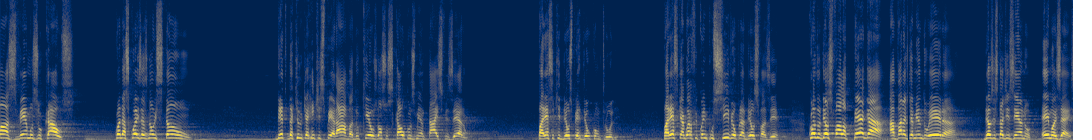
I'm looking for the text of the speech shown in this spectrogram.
nós vemos o caos, quando as coisas não estão dentro daquilo que a gente esperava, do que os nossos cálculos mentais fizeram, parece que Deus perdeu o controle. Parece que agora ficou impossível para Deus fazer. Quando Deus fala, pega a vara de amendoeira, Deus está dizendo: Ei Moisés,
